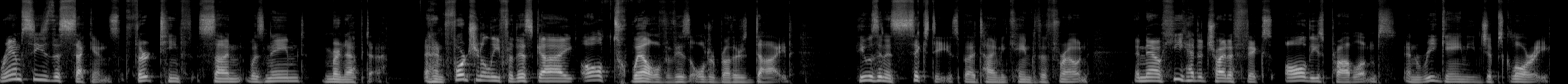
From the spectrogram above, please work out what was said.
Ramses II's 13th son was named Merneptah, and unfortunately for this guy, all 12 of his older brothers died. He was in his 60s by the time he came to the throne, and now he had to try to fix all these problems and regain Egypt's glory.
